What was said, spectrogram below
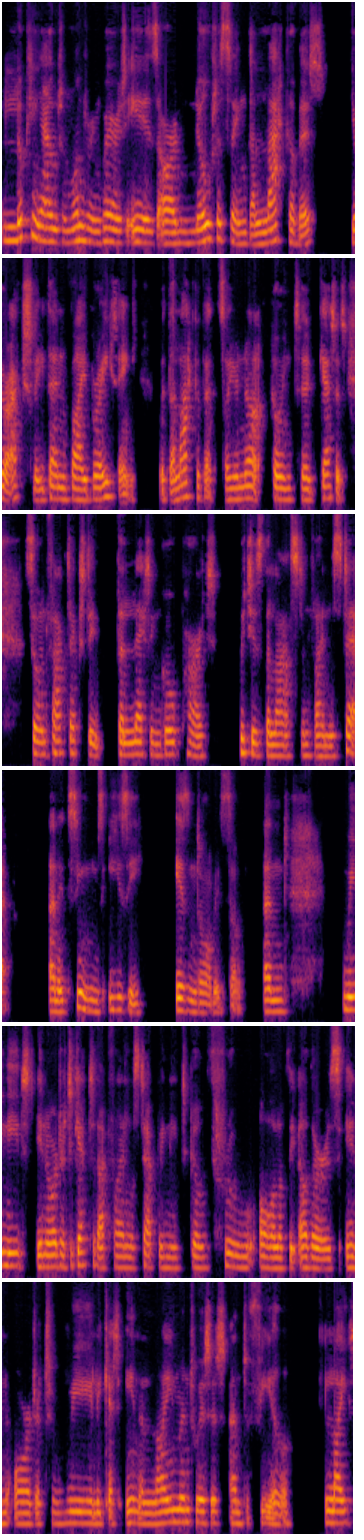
looking out and wondering where it is or noticing the lack of it, you're actually then vibrating with the lack of it. So you're not going to get it. So, in fact, actually, the letting go part, which is the last and final step, and it seems easy, isn't always so. And we need, in order to get to that final step, we need to go through all of the others in order to really get in alignment with it and to feel light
